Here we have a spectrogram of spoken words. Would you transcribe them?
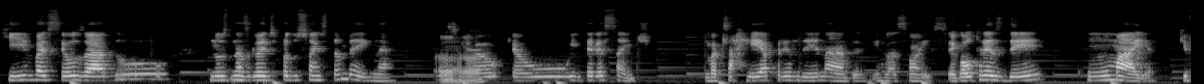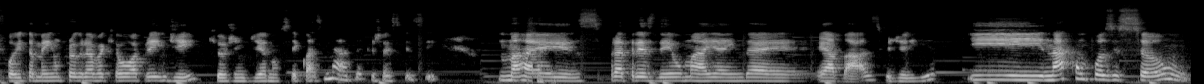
que vai ser usado nos, nas grandes produções também, né? Isso uhum. que, é o, que é o interessante. Não vai precisar reaprender nada em relação a isso. É igual o 3D com o Maya, que foi também um programa que eu aprendi, que hoje em dia não sei quase nada, que eu já esqueci. Mas para 3D o Maya ainda é, é a base, eu diria. E na composição,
